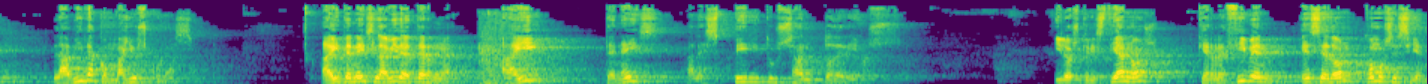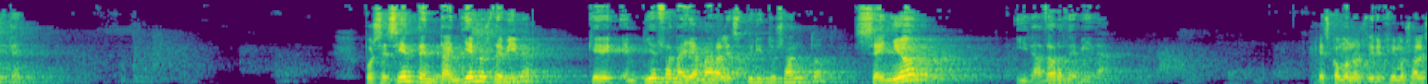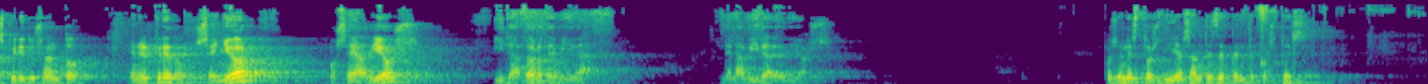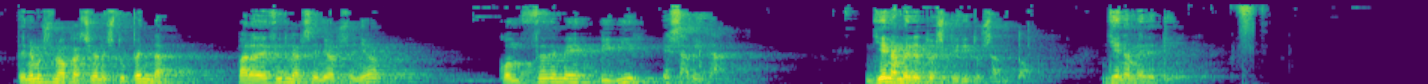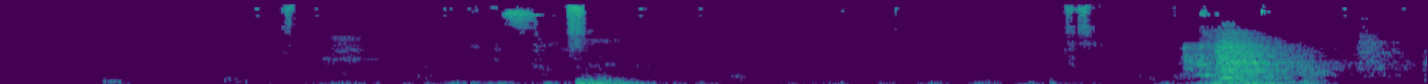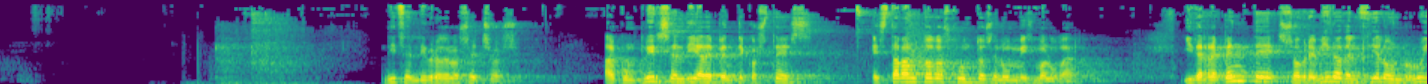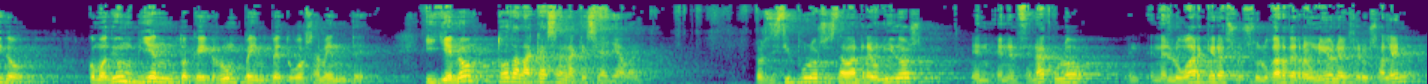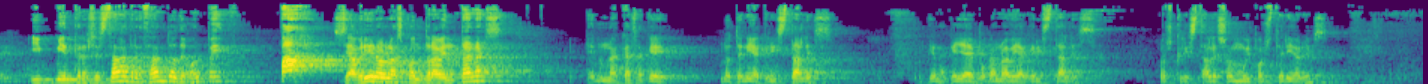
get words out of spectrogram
la vida con mayúsculas. Ahí tenéis la vida eterna. Ahí tenéis al Espíritu Santo de Dios. Y los cristianos que reciben ese don, ¿cómo se sienten? Pues se sienten tan llenos de vida que empiezan a llamar al Espíritu Santo Señor y dador de vida es como nos dirigimos al Espíritu Santo en el credo, Señor, o sea, Dios y dador de vida, de la vida de Dios. Pues en estos días antes de Pentecostés tenemos una ocasión estupenda para decirle al Señor, Señor, concédeme vivir esa vida. Lléname de tu Espíritu Santo, lléname de ti. Dice el libro de los Hechos, al cumplirse el día de Pentecostés, estaban todos juntos en un mismo lugar. Y de repente sobrevino del cielo un ruido como de un viento que irrumpe impetuosamente y llenó toda la casa en la que se hallaban. Los discípulos estaban reunidos en, el cenáculo, en, el lugar que era su, lugar de reunión en Jerusalén, y mientras estaban rezando, de golpe, ¡pa! se abrieron las contraventanas en una casa que no tenía cristales, porque en aquella época no había cristales, los cristales son muy posteriores,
